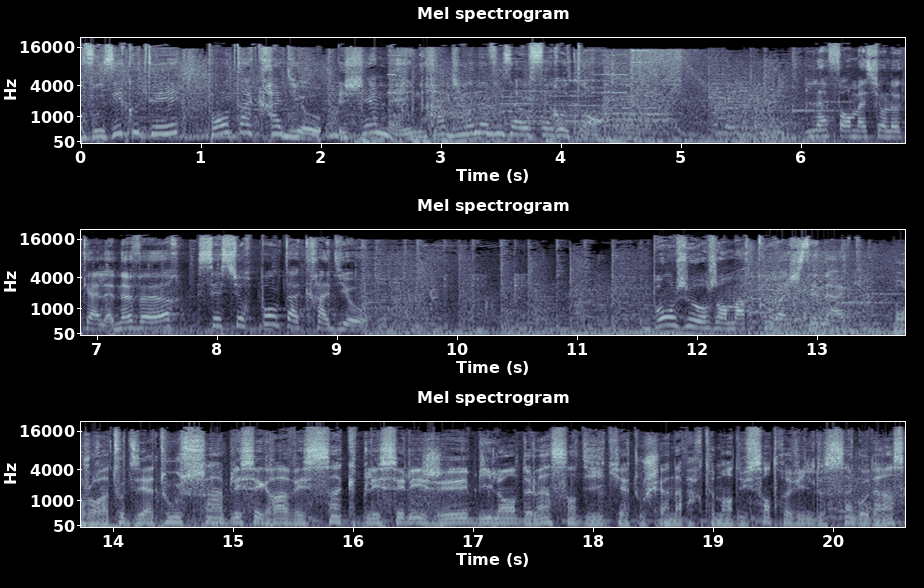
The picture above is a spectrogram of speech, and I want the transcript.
Vous écoutez Pontac Radio. Jamais une radio ne vous a offert autant. L'information locale à 9h, c'est sur Pontac Radio. Bonjour Jean-Marc Courage Sénac. Bonjour à toutes et à tous. Un blessé grave et cinq blessés légers. Bilan de l'incendie qui a touché un appartement du centre-ville de Saint-Gaudens.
